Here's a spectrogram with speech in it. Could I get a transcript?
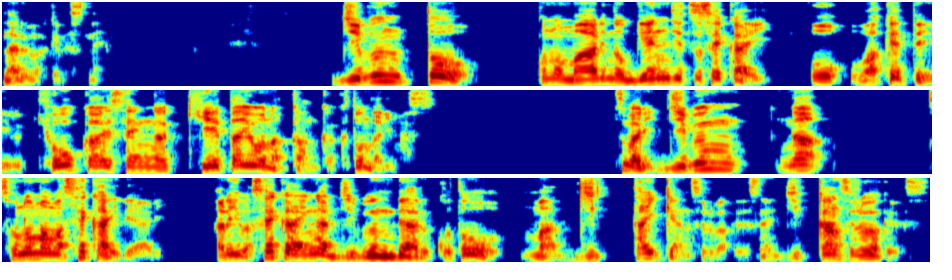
なるわけですね。自分とこの周りの現実世界を分けている境界線が消えたような感覚となります。つまり自分がそのまま世界であり、あるいは世界が自分であることを、まあ、実体験するわけですね。実感するわけです。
